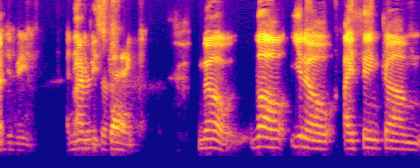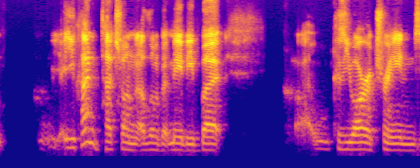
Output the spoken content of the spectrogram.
I it. Need to be, I need I'm to be it. spanked. No, well, you know, I think um, you kind of touched on it a little bit, maybe, but because you are a trained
